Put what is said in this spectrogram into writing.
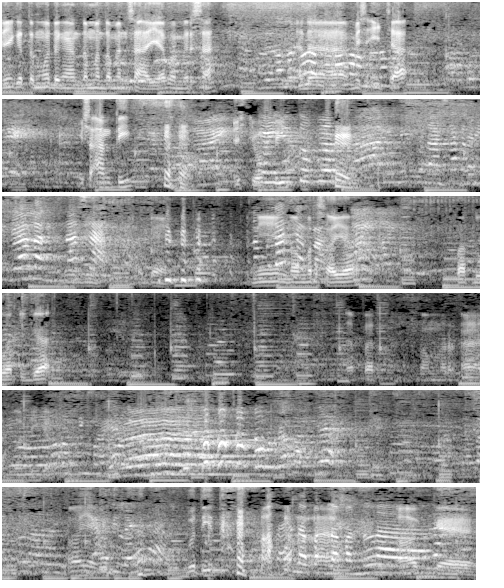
ini ketemu dengan teman-teman saya pemirsa. Ada Miss Ica, Miss Anti, Miss Jovi. youtuber. ini nomor saya 423. Dapat nomor uh, 23. Oh iya, Bu. Tita. Saya dapat 18. Oke.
